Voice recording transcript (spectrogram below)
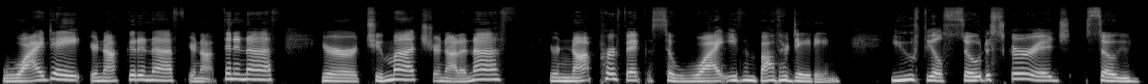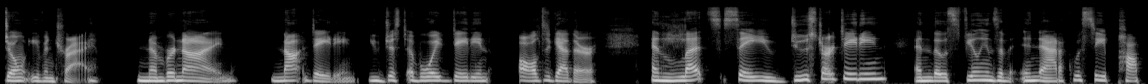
why date? You're not good enough. You're not thin enough. You're too much. You're not enough. You're not perfect. So why even bother dating? You feel so discouraged, so you don't even try. Number nine, not dating. You just avoid dating altogether. And let's say you do start dating and those feelings of inadequacy pop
